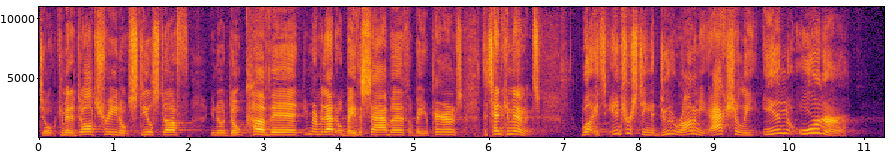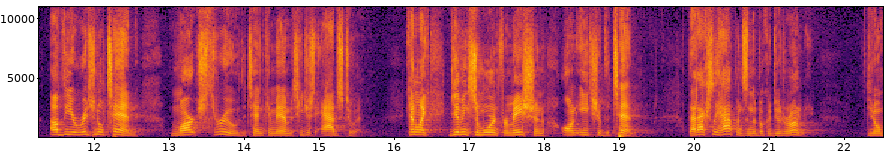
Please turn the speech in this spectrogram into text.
don't commit adultery, don't steal stuff, you know, don't covet. You remember that? Obey the Sabbath, obey your parents. The Ten Commandments. Well, it's interesting that Deuteronomy actually, in order of the original 10, march through the Ten Commandments. He just adds to it. Kind of like giving some more information on each of the 10. That actually happens in the book of Deuteronomy. You don't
